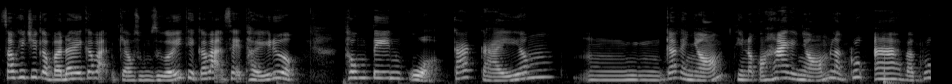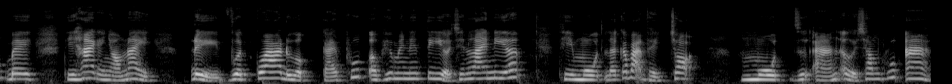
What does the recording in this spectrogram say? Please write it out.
Sau khi truy cập vào đây các bạn kéo xuống dưới thì các bạn sẽ thấy được thông tin của các cái các cái nhóm. Thì nó có hai cái nhóm là group A và group B. Thì hai cái nhóm này để vượt qua được cái proof of humanity ở trên Linear thì một là các bạn phải chọn một dự án ở trong group A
